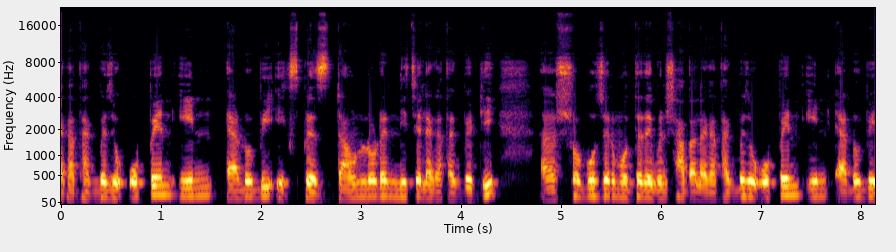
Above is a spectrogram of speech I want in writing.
লেখা থাকবে যে ওপেন ইন অ্যাডোবি এক্সপ্রেস ডাউনলোডের নিচে লেখা থাকবে এটি। সবুজের মধ্যে দেখবেন সাদা লেখা থাকবে যে ওপেন ইন অ্যাডোবি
